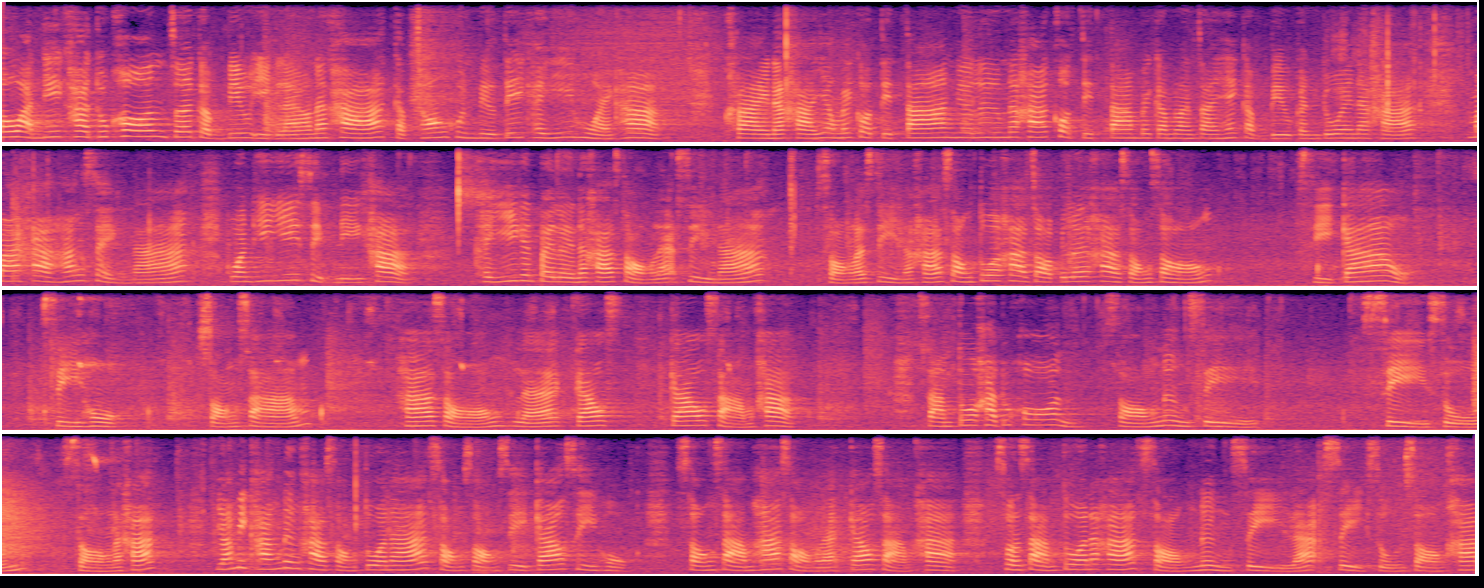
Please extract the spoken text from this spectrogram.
สวัสดีค่ะทุกคนเจอกับบิวอีกแล้วนะคะ กับช่องคุณบิวตี้ขยี้หวยค่ะ ใครนะคะยังไม่กดติดตามอย่าลืมนะคะ กดติดตามเป็นกำลังใจให้กับบิวกันด้วยนะคะ มาค่ะห้างเสงนะ วันที่ 20 นี้ค่ะ ขยี้กันไปเลยนะคะ 2 และ 4 นะ 2 และ 4 นะคะ 2 ตัวค่ะจาะไปเลยค่ะ 2 2 4 9 4 6 2 3 5 2 และ 9 9 3 ค่ะ สามตัวค่ะทุกคนสองหนึ่งสี่สี่ศูนย์สองนะคะ ย้ำอีกครั้งหนึ่งค่ะสองตัวนะสองสองสี่เก้าสี่หกสองสามห้าสองและเก้าสามค่ะ ส่วนสามตัวนะคะสองหนึ่งสี่และสี่ศูนย์สองค่ะ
